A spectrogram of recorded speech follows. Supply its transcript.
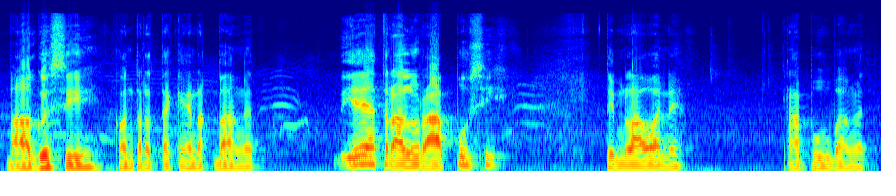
Bagus sih. Counter attack enak banget. Iya, yeah, terlalu rapuh sih. Tim lawan ya. Rapuh banget.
